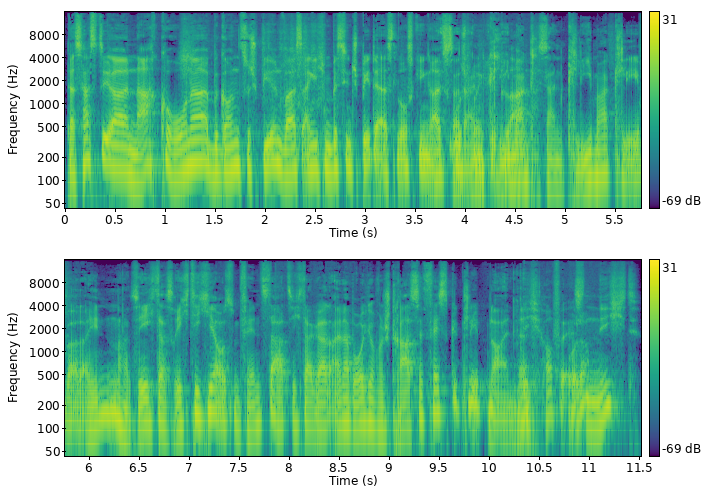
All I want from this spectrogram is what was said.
Das hast du ja nach Corona begonnen zu spielen, weil es eigentlich ein bisschen später erst losging als Ist ursprünglich Klima, geplant. ist da ein Klimakleber da hinten? Sehe ich das richtig hier aus dem Fenster? Hat sich da gerade einer bei euch auf der Straße festgeklebt? Nein, ne? Ich hoffe es Oder? nicht.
